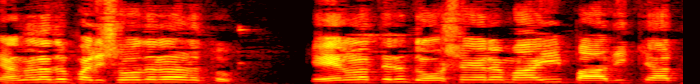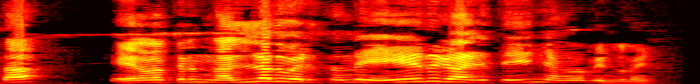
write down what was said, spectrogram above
ഞങ്ങളത് പരിശോധന നടത്തും. കേരളത്തിന് ദോഷകരമായി ബാധിക്കാത്ത കേരളത്തിന് നല്ലത് വരുത്തുന്ന ഏത് കാര്യത്തെയും ഞങ്ങൾ പിന്തുണയ്ക്കും.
